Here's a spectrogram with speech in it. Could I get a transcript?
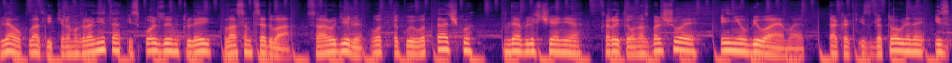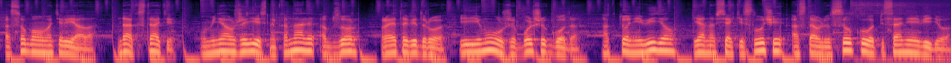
Для укладки керамогранита используем клей классом C2. Соорудили вот такую вот тачку для облегчения. Корыто у нас большое и неубиваемое, так как изготовлено из особого материала. Да, кстати, у меня уже есть на канале обзор про это ведро, и ему уже больше года. А кто не видел, я на всякий случай оставлю ссылку в описании видео.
